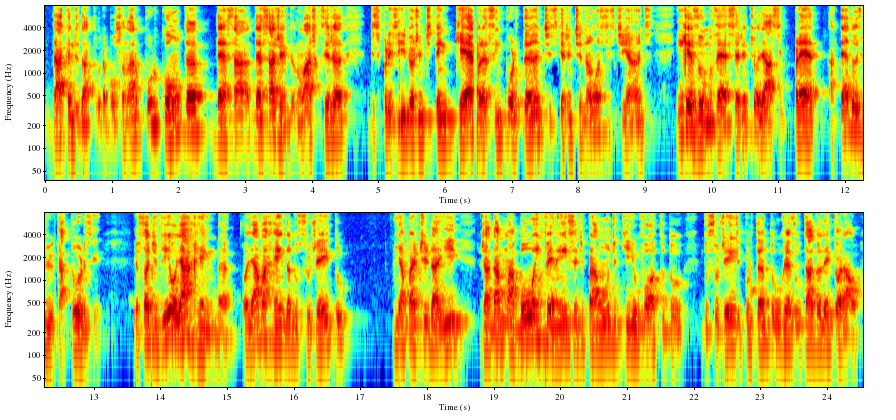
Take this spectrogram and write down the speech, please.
da candidatura Bolsonaro por conta dessa, dessa agenda. Eu não acho que seja desprezível, a gente tem quebras importantes que a gente não assistia antes em resumo, Zé, se a gente olhasse pré até 2014, eu só devia olhar a renda. Olhava a renda do sujeito e a partir daí já dava uma boa inferência de para onde que ia o voto do, do sujeito e, portanto, o resultado eleitoral.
